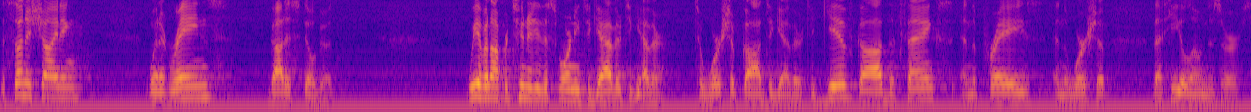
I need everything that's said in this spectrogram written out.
The sun is shining. When it rains, God is still good. We have an opportunity this morning to gather together, to worship God together, to give God the thanks and the praise and the worship that He alone deserves.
